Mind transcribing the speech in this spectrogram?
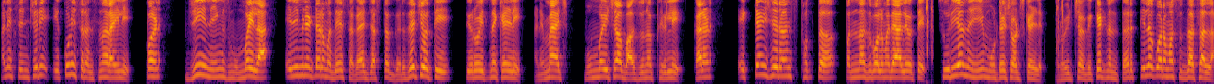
आणि सेंचुरी एकोणीस रन्सनं राहिली. पण जी इनिंग्स मुंबईला एलिमिनेटरमध्ये सगळ्यात जास्त गरजेची होती ती रोहितने खेळली. आणि मॅच मुंबईच्या बाजूनं फिरली. कारण एक्क्याऐंशी रन्स फक्त पन्नास बॉलमध्ये आले होते. सूर्यानंही मोठे शॉट्स खेळले. रोहितच्या विकेट नंतर तिलक वर्मा सुद्धा चालला.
